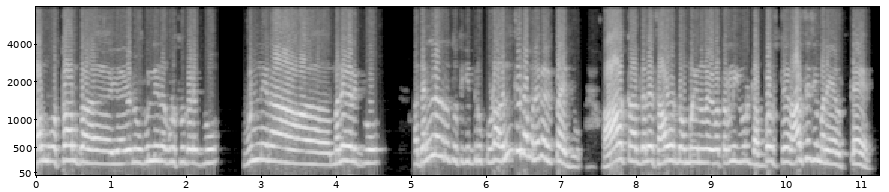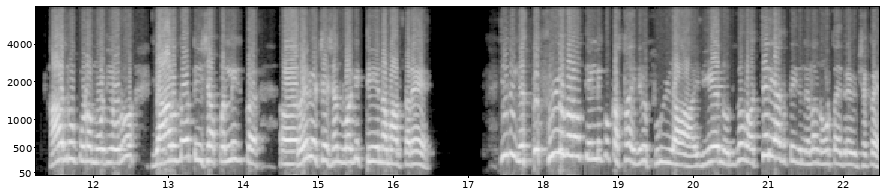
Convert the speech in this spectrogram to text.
ಆಲ್ಮೋಸ್ಟ್ ಆಲ್ ಏನು ಹುಲ್ಲಿನ ಗುಡಿಸುಗಳಿದ್ವು ಹುಲ್ಲಿನ ಮನೆಗಳಿದ್ವು. ಅದೆಲ್ಲದರ ಜೊತೆಗಿದ್ರು ಕೂಡ ಅಂಚಿನ ಮನೆಗಳು ಇರ್ತಾ ಇದ್ವು. ಆ ಕಾಲದಲ್ಲೇ ಸಾವಿರದ ಒಂಬೈನೂರ ಐವತ್ತರಲ್ಲಿ ಇವರು double stair R C C ಮನೆ ಇರುತ್ತೆ. ಆದ್ರೂ ಕೂಡ ಮೋದಿ ಅವರು ಯಾರದೋ ಟೀ ಶಾಪ್ ಅಲ್ಲಿ ರೈಲ್ವೆ ಸ್ಟೇಷನ್ ಹೋಗಿ ಟೀನ ಮಾಡ್ತಾರೆ. ಇದು ಎಷ್ಟು ಸುಳ್ಳುಗಳು ಅಂತ ಹೇಳಲಿಕ್ಕೂ ಕಷ್ಟ. ಇದೆ ಸುಳ್ಳ? ಇದು ಏನು ನಿಜವಾಗ್ಲೂ ಅಚ್ಚರಿ ಆಗುತ್ತೆ ಇದನ್ನೆಲ್ಲ ನೋಡ್ತಾ ಇದ್ರೆ ವೀಕ್ಷಕರೇ.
